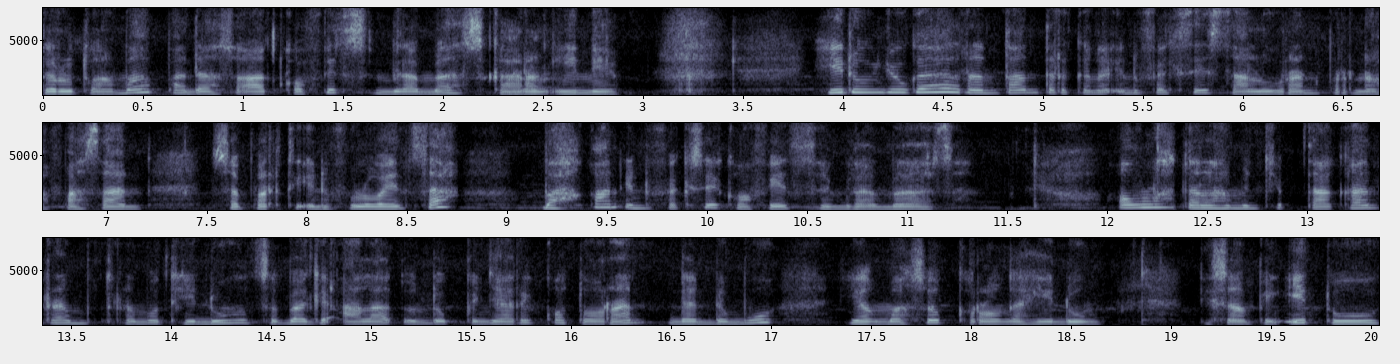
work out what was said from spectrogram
terutama pada saat COVID-19 sekarang ini. Hidung juga rentan terkena infeksi saluran pernafasan seperti influenza, bahkan infeksi COVID-19. Allah telah menciptakan rambut-rambut hidung sebagai alat untuk penyaring kotoran dan debu yang masuk ke rongga hidung. Di samping itu,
